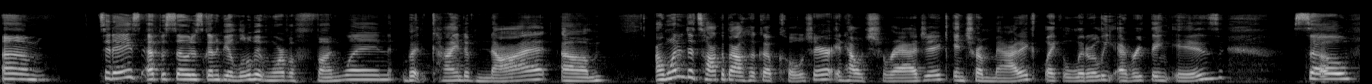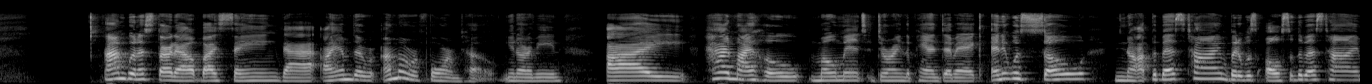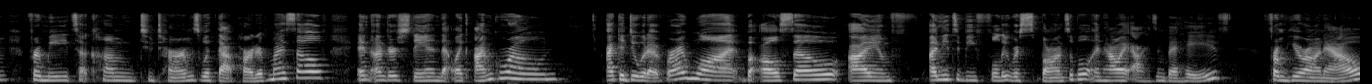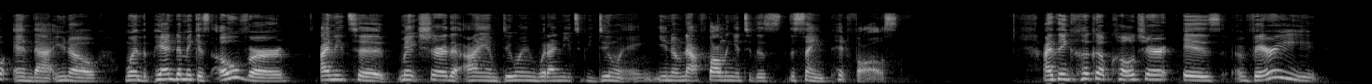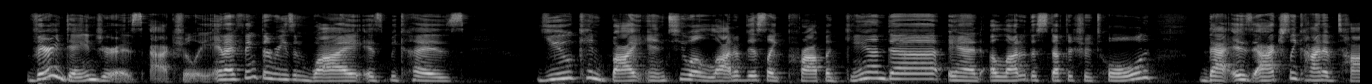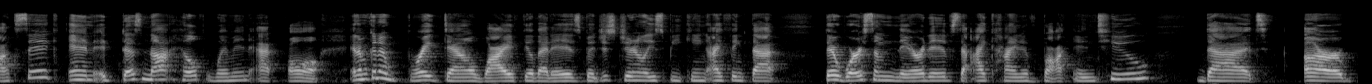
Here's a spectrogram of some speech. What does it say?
Um today's episode is going to be a little bit more of a fun one but kind of not. Um I wanted to talk about hookup culture and how tragic and traumatic, like literally everything is. So, I'm going to start out by saying that I am the I'm a reformed hoe. You know what I mean? I had my hoe moment during the pandemic and it was so not the best time, but it was also the best time for me to come to terms with that part of myself and understand that like I'm grown, I could do whatever I want, but also I am I need to be fully responsible in how I act and behave from here on out. And that, you know, when the pandemic is over, I need to make sure that I am doing what I need to be doing, you know, not falling into this the same pitfalls. I think hookup culture is very very dangerous actually. And I think the reason why is because you can buy into a lot of this like propaganda and a lot of the stuff that you're told that is actually kind of toxic and it does not help women at all. And I'm going to break down why I feel that is, but just generally speaking, I think that there were some narratives that I kind of bought into that are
